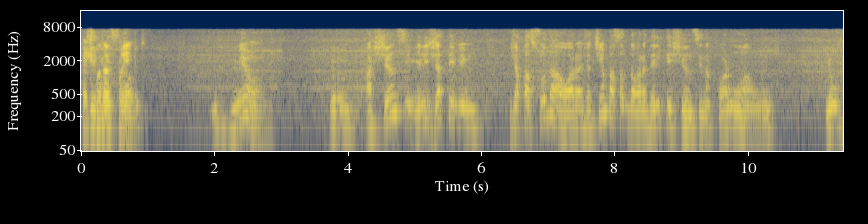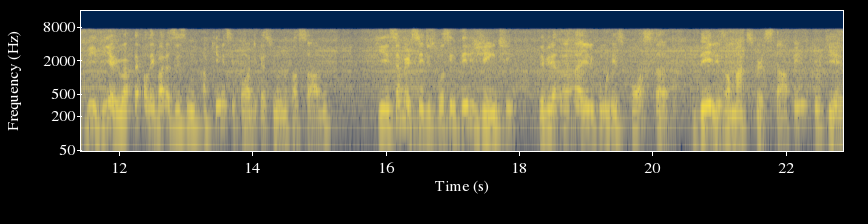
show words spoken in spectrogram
Feche contrato com ele. Meu, eu, a chance, ele já teve um. Já passou da hora, já tinha passado da hora dele ter chance na Fórmula 1. Eu vivia, eu até falei várias vezes no, aqui nesse podcast no ano passado, que se a Mercedes fosse inteligente, deveria tratar ele como uma resposta deles ao Max Verstappen, porque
